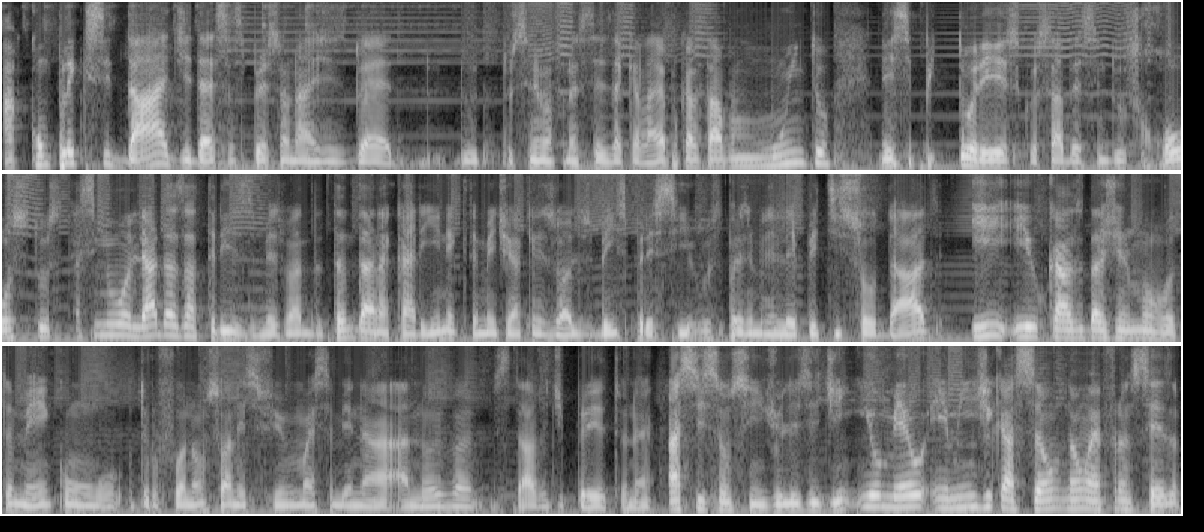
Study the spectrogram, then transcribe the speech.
a, a complexidade dessas personagens do, é, do, do cinema francês daquela época, ela tava muito nesse pitoresco, sabe? Assim, dos rostos, assim, no olhar das atrizes mesmo. Tanto da Ana Karina, que também tinha aqueles olhos bem expressivos, por exemplo, em Le Petit Soldado. E, e o caso da Jeanne Moreau também, com o, o Truffaut, não só nesse filme, mas também na A Noiva Estava de Preto, né? Assistam sim, Jules e Jean. E o meu, e minha indicação não é francesa.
